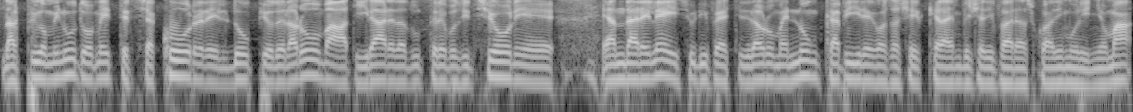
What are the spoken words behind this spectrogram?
dal primo minuto mettersi a correre il doppio della Roma, a tirare da tutte le posizioni e, e, andare lei sui difetti della Roma e non capire cosa cercherà invece di fare la squadra di Mourinho. Ma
